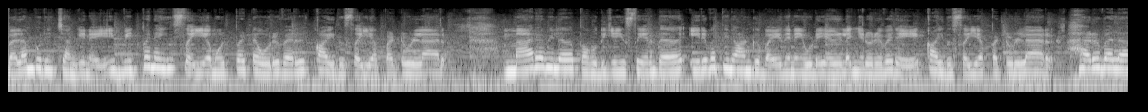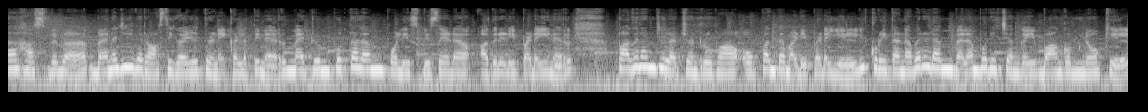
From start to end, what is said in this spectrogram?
வலம்புரி சங்கினை விற்பனை செய்ய முற்பட்ட ஒருவர் கைது செய்யப்பட்டுள்ளார். மாரவில பகுதியைச் சேர்ந்த இருபத்தி நான்கு வயதினையுடைய இளைஞர் ஒருவரே கைது செய்யப்பட்டுள்ளார். ஹருவல ஹஸ்விவ வனஜீவ ராசிகள் திணைக்களத்தினர் மற்றும் புத்தளம் போலீஸ் விசேட அதிரடிப்படையினர் பதினஞ்சு லட்சம் ரூபாய் ஒப்பந்தம் அடிப்படையில் குறித்த நபரிடம் வலம்புரி சங்கை வாங்கும் நோக்கில்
